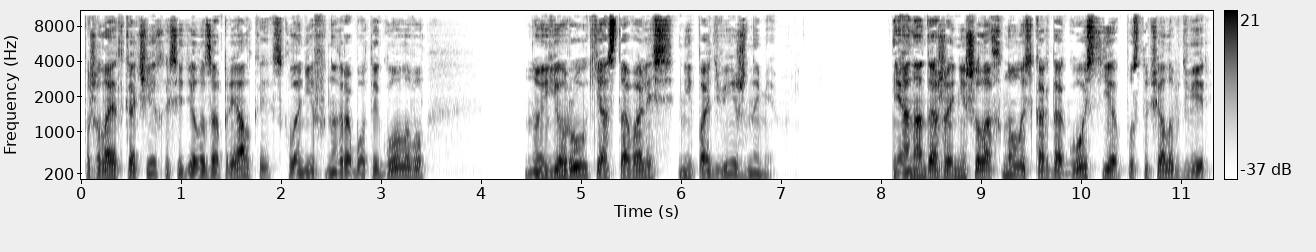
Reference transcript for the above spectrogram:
Пожилая ткачиха сидела за прялкой, склонив над работой голову, но ее руки оставались неподвижными, и она даже не шелохнулась, когда гостья постучала в дверь.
